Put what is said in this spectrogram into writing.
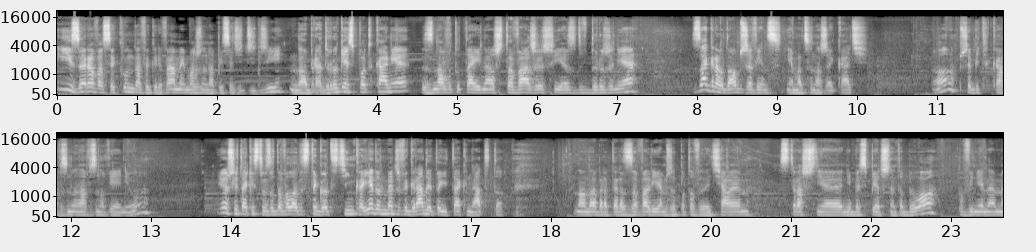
I zerowa sekunda, wygrywamy, można napisać GG. Dobra, drugie spotkanie. Znowu tutaj nasz towarzysz jest w drużynie. Zagrał dobrze, więc nie ma co narzekać. O, przebitka na wznowieniu. Już i tak jestem zadowolony z tego odcinka. Jeden mecz wygrany to i tak nadto. No dobra, teraz zawaliłem, że po to wyleciałem. Strasznie niebezpieczne to było. Powinienem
